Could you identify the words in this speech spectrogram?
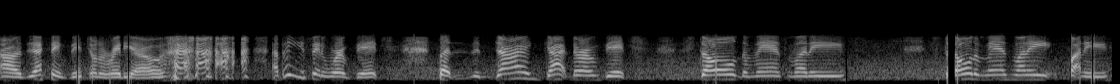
Oh, did I say bitch on the radio? I think you said the word bitch, but the darn goddamn bitch stole the man's money, stole the man's money, funny,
